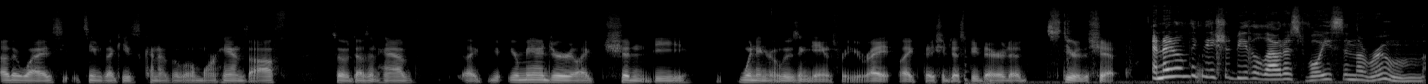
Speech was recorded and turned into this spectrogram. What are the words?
otherwise it seems like he's kind of a little more hands off. So it doesn't have like your, your manager like shouldn't be winning or losing games for you right like they should just be there to steer the ship And I don't think they should be the loudest voice in the room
